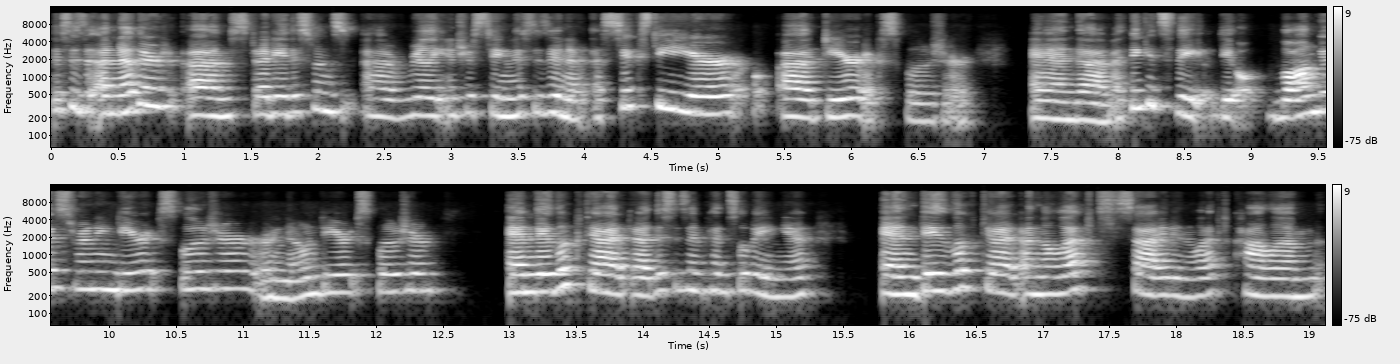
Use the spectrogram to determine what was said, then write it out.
This is another um, study. This one's uh, really interesting. This is in a 60-year uh, deer exclosure. And um, I think it's the, the longest running deer exclosure or known deer exclosure. And they looked at, uh, this is in Pennsylvania, and they looked at on the left side in the left column,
